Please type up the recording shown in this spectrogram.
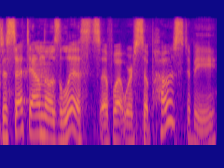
To set down those lists of what we're supposed to be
